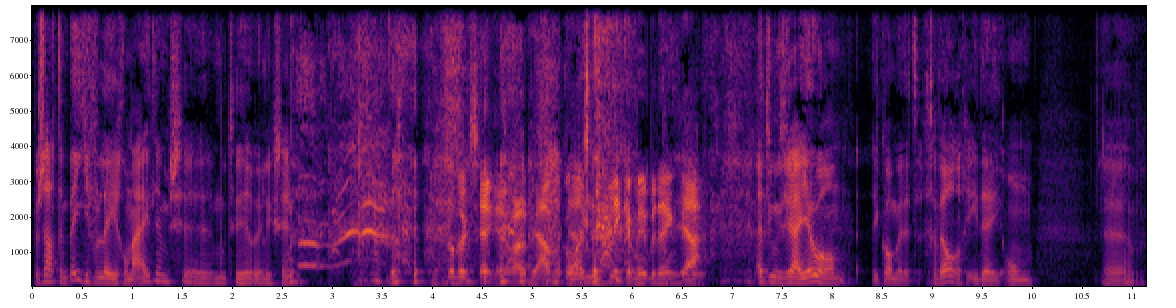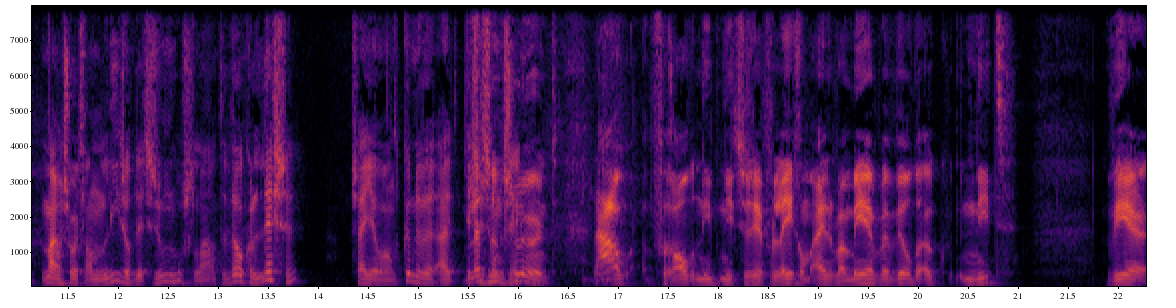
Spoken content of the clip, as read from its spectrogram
we zaten een beetje verlegen om items, eh moeten we heel eerlijk zeggen. Dat wil ik zeggen. Ja, we konden Ja. echt klikken mee bedenken. Ja. nu. En toen zei Johan, die kwam met het geweldige idee om eh, maar een soort van analyse op dit seizoen los te laten. Welke lessen, zei Johan, kunnen we uit dit seizoen Lessons learned. Nou, vooral niet, niet zozeer verlegen om eindelijk, maar meer, we wilden ook niet weer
